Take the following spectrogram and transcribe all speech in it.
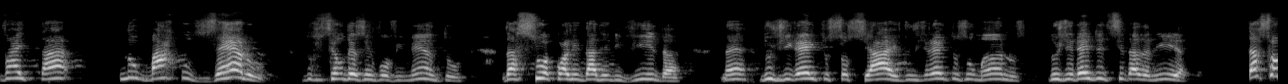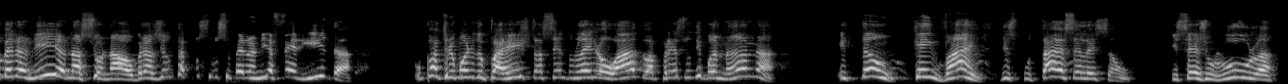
vai estar no marco zero do seu desenvolvimento, da sua qualidade de vida, né, dos direitos sociais, dos direitos humanos, dos direitos de cidadania, da soberania nacional. O Brasil está com sua soberania ferida. O patrimônio do país está sendo leiloado a preço de banana. Então, quem vai disputar essa eleição, que seja o Lula,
